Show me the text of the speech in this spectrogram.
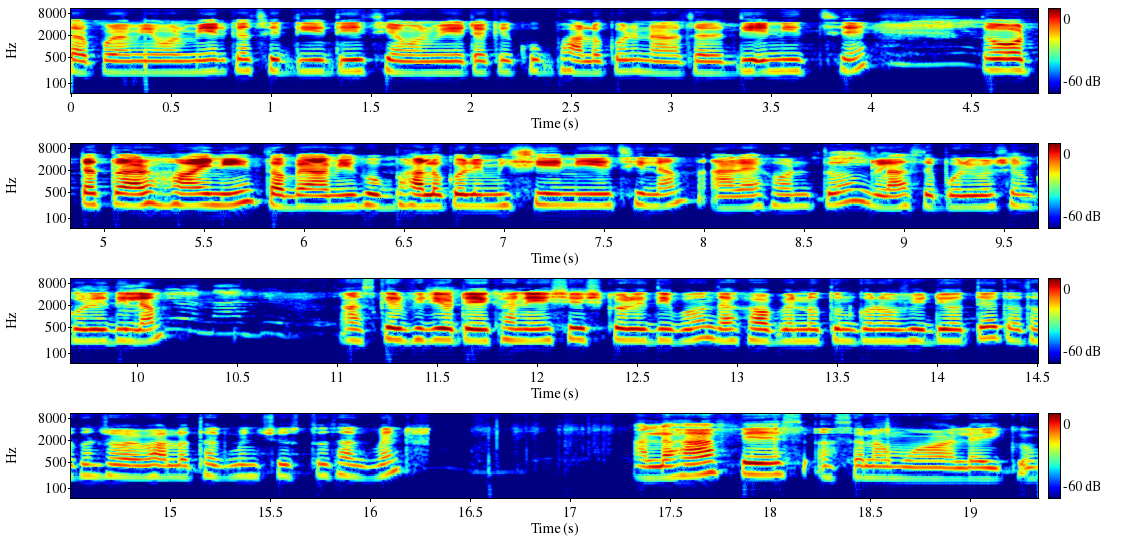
তারপর আমি আমার মেয়ের কাছে দিয়ে দিয়েছি। আমার মেয়েটাকে খুব ভালো করে নাড়াচাড়া দিয়ে নিচ্ছে। তো ওরটা তো আর হয়নি, তবে আমি খুব ভালো করে মিশিয়ে নিয়েছিলাম। আর এখন তো গ্লাসে পরিবেশন করে দিলাম। আজকের ভিডিওটা এখানেই শেষ করে দিব। দেখা হবে নতুন কোনো ভিডিওতে। ততক্ষণ সবাই ভালো থাকবেন, সুস্থ থাকবেন। আল্লাহ হাফেজ। আসসালামু আলাইকুম।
